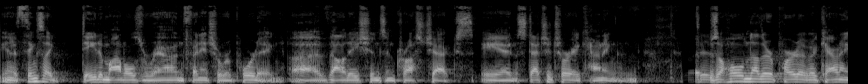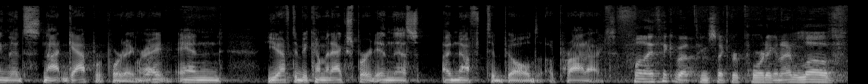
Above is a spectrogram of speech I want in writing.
you know things like data models around financial reporting, uh, validations and cross checks, and statutory accounting. Right. There's a whole other part of accounting that's not GAAP reporting, right? right? And you have to become an expert in this enough to build a product. Well, I think about things like reporting, and I love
